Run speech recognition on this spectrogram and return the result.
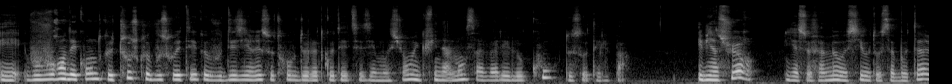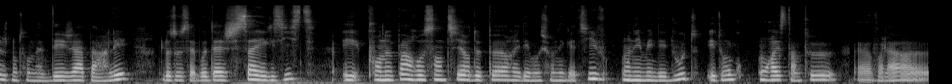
Et vous vous rendez compte que tout ce que vous souhaitez, que vous désirez se trouve de l'autre côté de ces émotions et que finalement ça valait le coup de sauter le pas. Et bien sûr, il y a ce fameux aussi autosabotage dont on a déjà parlé. L'autosabotage, ça existe. Et pour ne pas ressentir de peur et d'émotions négatives, on émet des doutes et donc on reste un peu, euh, voilà, euh,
